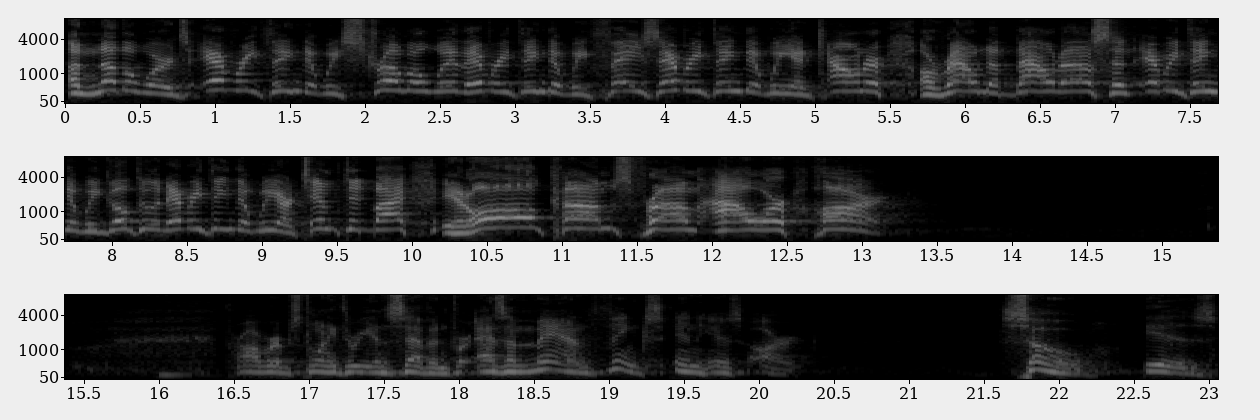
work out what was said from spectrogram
In other words, everything that we struggle with, everything that we face, everything that we encounter around about us, and everything that we go through, and everything that we are tempted by, it all comes from our heart. Proverbs 23 and 7 For as a man thinks in his heart, so is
